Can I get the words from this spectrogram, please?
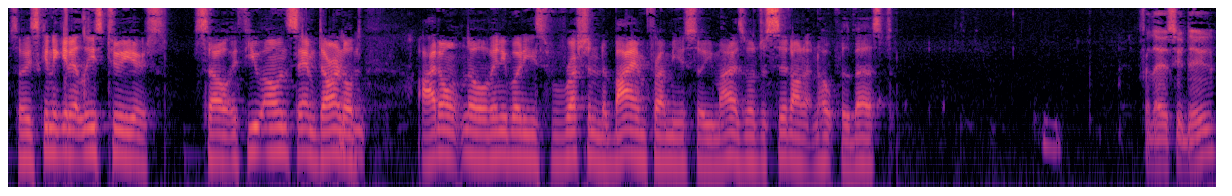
so he's going to get at least two years. So if you own Sam Darnold, mm-hmm. I don't know if anybody's rushing to buy him from you, so you might as well just sit on it and hope for the best. For those who do,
